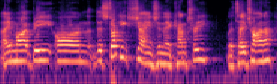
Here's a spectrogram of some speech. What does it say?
they might be on the stock exchange in their country, let's say China,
